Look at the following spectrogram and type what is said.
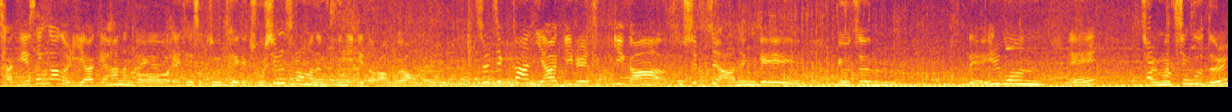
자기 생각을 이야기하는 거에 대해서 좀 되게 조심스러워하는 분위기더라고요. 솔직한 이야기를 듣기가 또 쉽지 않은 게 요즘 네 일본의 젊은 친구들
